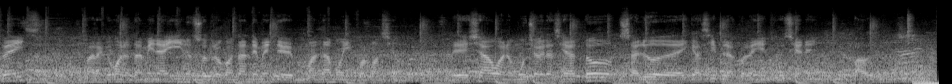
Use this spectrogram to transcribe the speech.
Face, para que bueno, también ahí nosotros constantemente mandamos información. Desde ya, bueno, muchas gracias a todos, saludos de ICACIP, la Colonia de Instituciones, Pablo.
